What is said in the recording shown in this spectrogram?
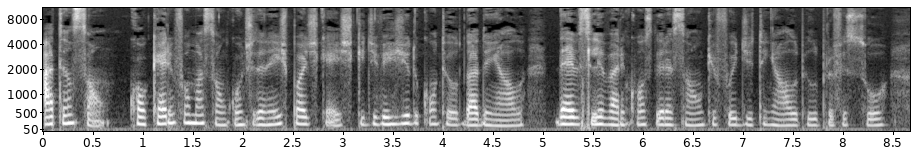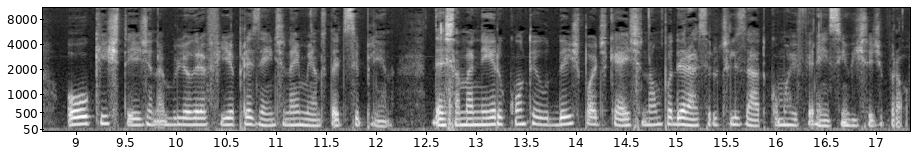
Atenção! Qualquer informação contida neste podcast que divergir do conteúdo dado em aula deve-se levar em consideração o que foi dito em aula pelo professor ou que esteja na bibliografia presente na emenda da disciplina. Desta maneira, o conteúdo deste podcast não poderá ser utilizado como referência em vista de prova.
